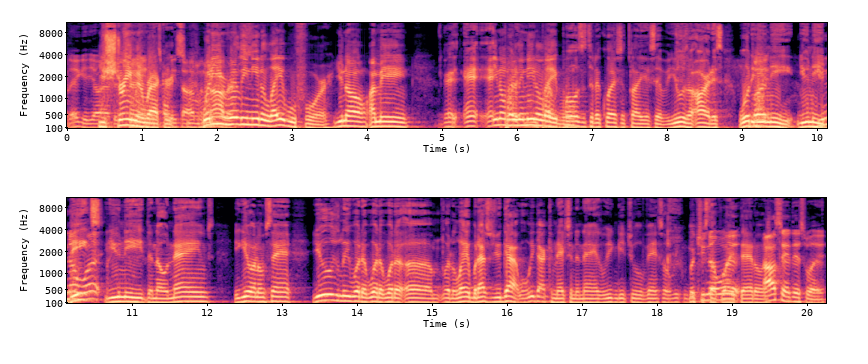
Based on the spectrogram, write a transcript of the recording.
They get your You're streaming records. What do you really need a label for? You know, I mean, And- and You don't really need a label. Pose it to the question, tell yourself. If you was an artist, what do you need? You need you know beats. what? You need to know names. You get what I'm saying? Usually with a with a with a um with a label, that's what you got. Well, we got connection to names. We can get you events, so we can get But you, you know stuff what? like that. Or I'll say it this way.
